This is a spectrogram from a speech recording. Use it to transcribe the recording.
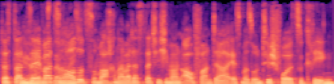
das dann ja, selber das zu Hause ich. zu machen. Aber das ist natürlich immer ein Aufwand, da erstmal so einen Tisch voll zu kriegen.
